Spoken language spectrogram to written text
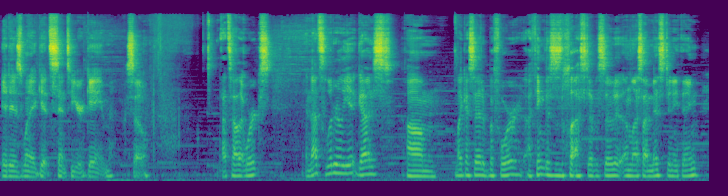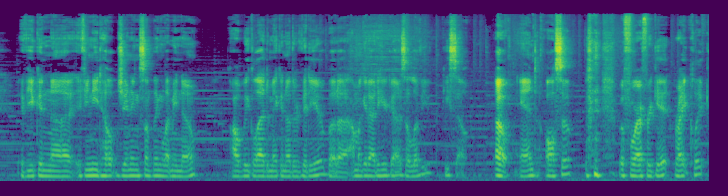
it is when it gets sent to your game. So that's how that works. And that's literally it, guys. Um, like I said before, I think this is the last episode, unless I missed anything. If you can, uh, if you need help genning something, let me know. I'll be glad to make another video, but uh, I'm gonna get out of here, guys. I love you. Peace out. Oh, and also, before I forget, right click,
